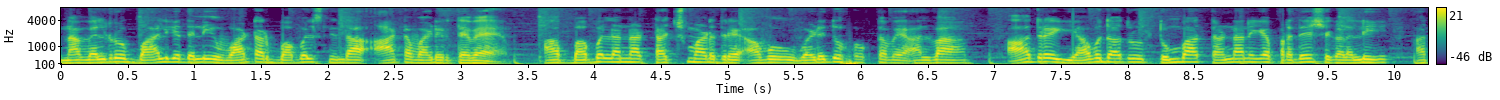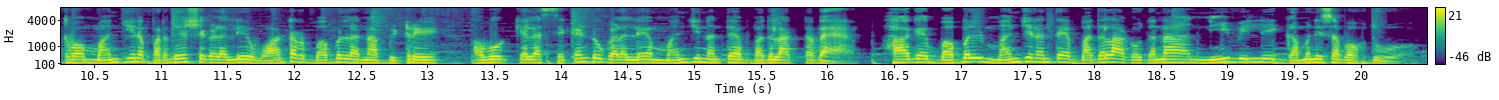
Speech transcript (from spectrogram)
ನಾವೆಲ್ಲರೂ ಬಾಲ್ಯದಲ್ಲಿ ವಾಟರ್ ಬಬಲ್ಸ್ನಿಂದ ಆಟವಾಡಿರ್ತೇವೆ. ಆ ಬಬಲ್ ಅನ್ನ ಟಚ್ ಮಾಡಿದ್ರೆ ಅವು ಒಡೆದು ಹೋಗ್ತವೆ ಅಲ್ವಾ? ಆದರೆ ಯಾವುದಾದ್ರೂ ತುಂಬ ತಣ್ಣನೆಯ ಪ್ರದೇಶಗಳಲ್ಲಿ ಅಥವಾ ಮಂಜಿನ ಪ್ರದೇಶಗಳಲ್ಲಿ ವಾಟರ್ ಬಬಲ್ ಅನ್ನ ಬಿಟ್ಟರೆ ಅವು ಕೆಲ ಸೆಕೆಂಡುಗಳಲ್ಲೇ ಮಂಜಿನಂತೆ ಬದಲಾಗ್ತವೆ. ಹಾಗೆ ಬಬಲ್ ಮಂಜಿನಂತೆ ಬದಲಾಗೋದನ್ನ ನೀವಿಲ್ಲಿ ಗಮನಿಸಬಹುದು.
